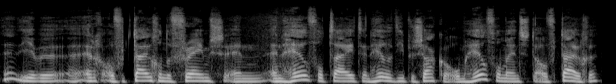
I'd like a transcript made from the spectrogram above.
Hè, Die hebben erg overtuigende frames en, en heel veel tijd en hele diepe zakken om heel veel mensen te overtuigen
